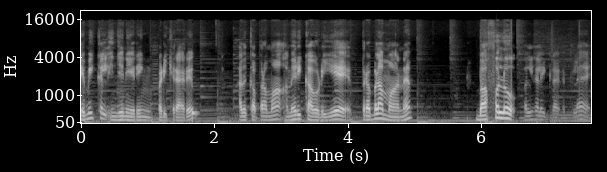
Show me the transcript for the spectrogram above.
கெமிக்கல் இன்ஜினியரிங் படிக்கிறாரு. அதுக்கப்புறமா அமெரிக்காவுடைய பிரபலமான பஃபலோ பல்கலைக்கழகத்தில்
